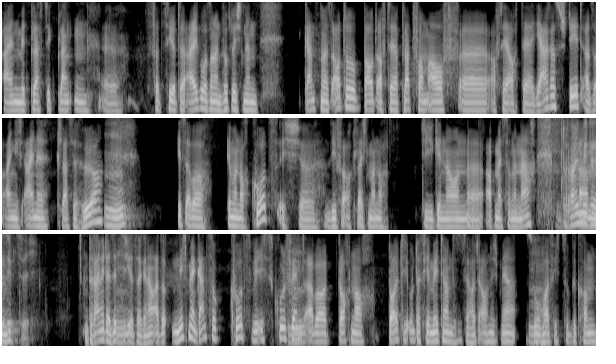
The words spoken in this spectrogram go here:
ein mit Plastikplanken äh, verzierter Igo, sondern wirklich ein ganz neues Auto, baut auf der Plattform auf, äh, auf der auch der Jahres steht, also eigentlich eine Klasse höher, mhm. ist aber immer noch kurz. Ich äh, liefere auch gleich mal noch die genauen äh, Abmessungen nach. 3,70 Meter. Ähm, 3,70 Meter mhm. ist er genau. Also nicht mehr ganz so kurz, wie ich es cool finde, mhm. aber doch noch deutlich unter vier Metern. Das ist ja heute auch nicht mehr so mhm. häufig zu bekommen.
